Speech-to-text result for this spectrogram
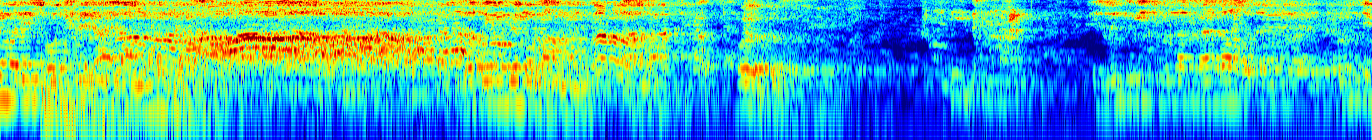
تین واری سوچتے جائیں اعلان کر دیں زدین دے مقام میں۔ ہاں۔ زندگی چ بندہ پیدا ہو جائے پھر جی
